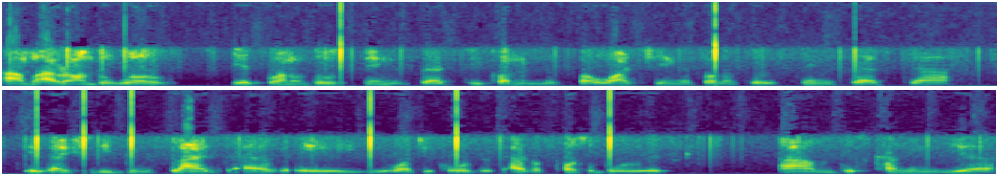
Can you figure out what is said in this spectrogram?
um, around the world it's one of those things that economists are watching. It's one of those things that uh, is actually being flagged as a what you call this as a possible risk um, this coming year.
